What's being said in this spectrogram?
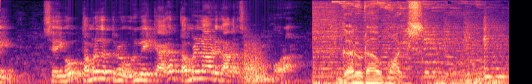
செய்வோம். தமிழகத்தினுடைய உரிமைக்காக தமிழ்நாடு காங்கிரஸ் போராடும். கருடா வாய்ஸ்.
